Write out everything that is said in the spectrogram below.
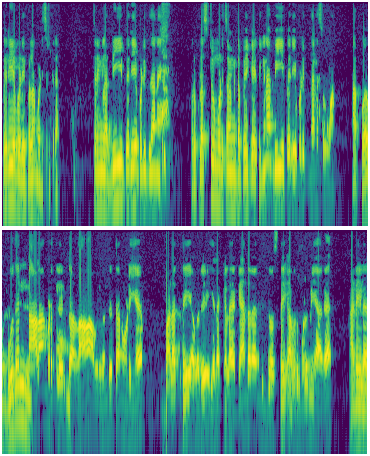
பெரிய படிப்பெல்லாம் படிச்சிருக்கிறார். சரிங்களா? பிஇ பெரிய படிப்பு தானே? ஒரு ப்ளஸ் டூ முடிச்சவங்ககிட்ட போய் கேட்டிங்கன்னா பிஇ பெரிய படிப்பு தானே சொல்லுவாங்க. அப்போ புதன் நாலாம் இடத்துல இருந்தாலும் அவர் வந்து தன்னுடைய பலத்தை அவர் இழக்கல. கேந்தரார் வித்வஸ்தை அவர் முழுமையாக அடையல.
